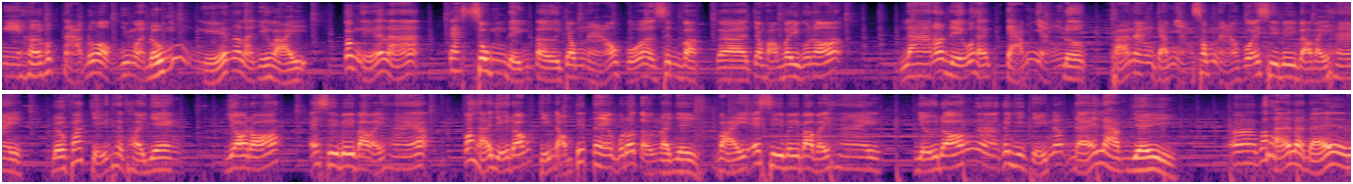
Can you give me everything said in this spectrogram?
nghe hơi phức tạp đúng không? Nhưng mà đúng nghĩa nó là như vậy. Có nghĩa là các xung điện từ trong não của sinh vật uh, trong phạm vi của nó là nó đều có thể cảm nhận được khả năng cảm nhận sóng não của SCP-372 được phát triển theo thời gian. Do đó SCP-372 á, có thể dự đoán chuyển động tiếp theo của đối tượng là gì. Vậy SCP-372 dự đoán à, cái di chuyển đó để làm gì? À, có thể là để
